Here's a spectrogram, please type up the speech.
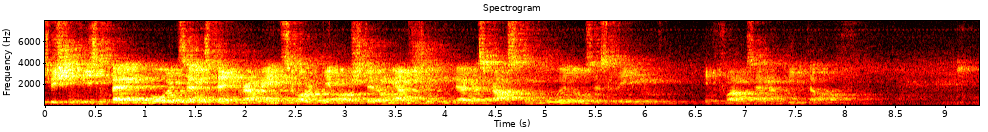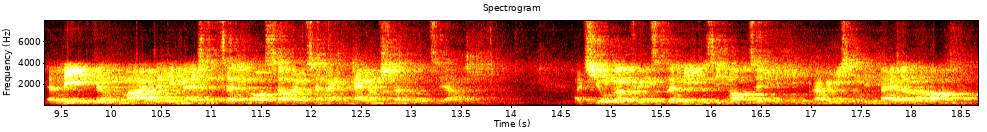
zwischen diesen beiden Polen seines Temperaments rollt die Ausstellung Ernst Schüttenbergers rast- und ruheloses Leben in Form seiner Bilder auf. Er lebte und malte die meiste Zeit außerhalb seiner Heimatstadt Luzern. Als junger Künstler hielt er sich hauptsächlich in Paris und in Mailand auf.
